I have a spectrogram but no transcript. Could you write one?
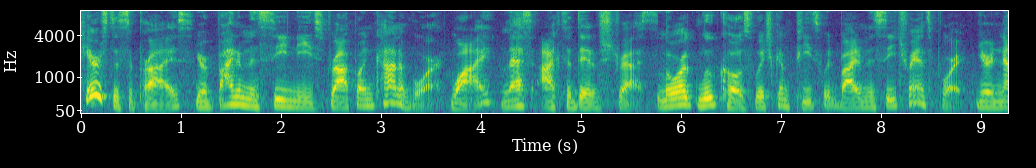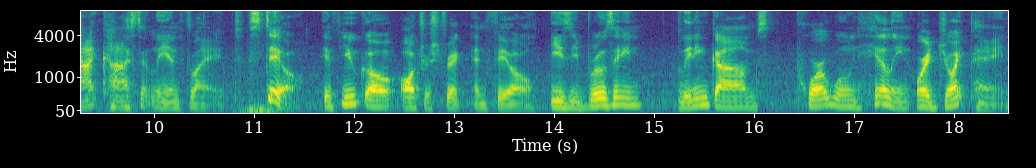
Here's the surprise. Your vitamin C needs drop on carnivore. Why? Less oxidative stress, lower glucose which competes with vitamin C transport. You're not constantly inflamed. Still, if you go ultra strict and feel easy bruising, bleeding gums, poor wound healing, or joint pain,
